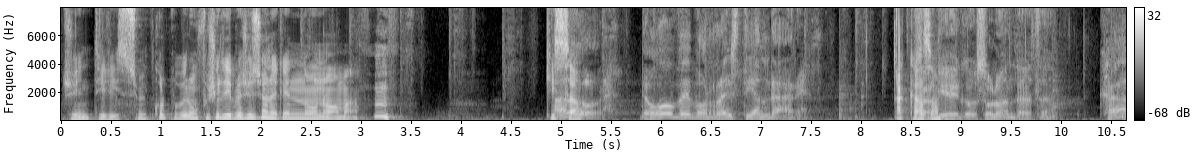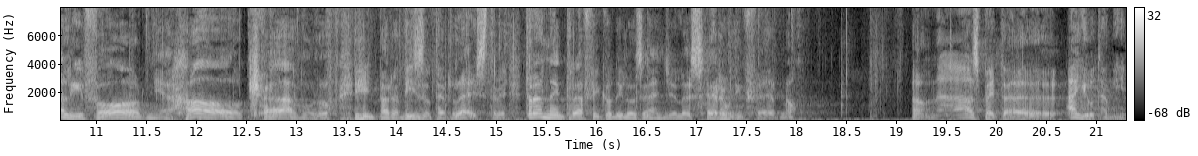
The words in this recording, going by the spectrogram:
Gentilissimo. Il colpo per un fucile di precisione che non ho, ma... mm. Chissà. Allora, dove vorresti andare? A casa. San Diego, solo andata. California. Oh, cavolo. Il paradiso terrestre. Tranne il traffico di Los Angeles. Era un inferno. Oh, aspetta, eh, aiutami.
